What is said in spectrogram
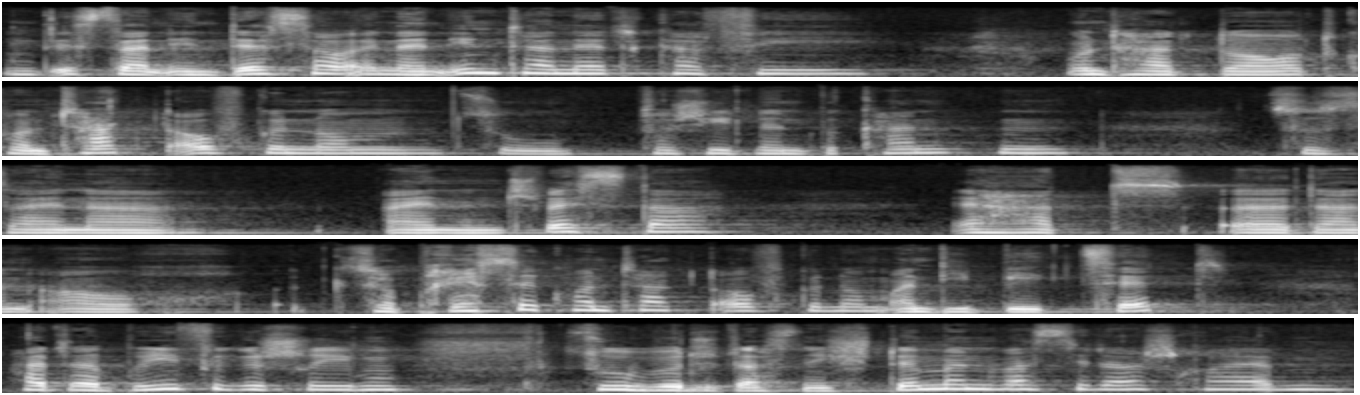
und ist dann in Dessau in ein Internetcafé und hat dort Kontakt aufgenommen zu verschiedenen Bekannten, zu seiner einen Schwester. Er hat äh, dann auch zur Presse Kontakt aufgenommen, an die BZ, hat er Briefe geschrieben, so würde das nicht stimmen, was Sie da schreiben.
